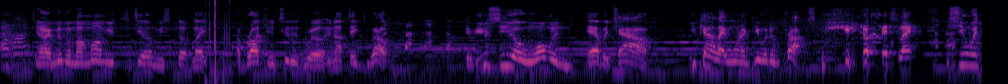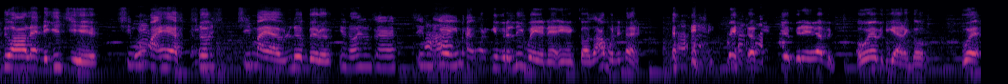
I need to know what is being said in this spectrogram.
Uh-huh. And I remember my mom used to tell me stuff like, I brought you into this world and I'll take you out. If you see a woman have a child, you kind of like want to give her them props. you know, it's like she went through all that to get you here. She Yeah. might have some, she might have a little bit of, you know what I'm saying? She, Uh-huh. Yeah, you might want to give her the leeway in that end because I wouldn't have done it. Uh-huh. Wake up, you still been in heaven or wherever you gotta go. But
